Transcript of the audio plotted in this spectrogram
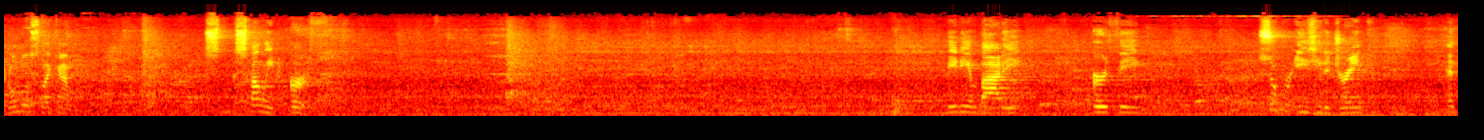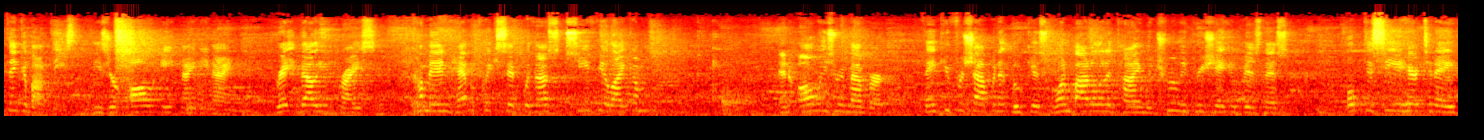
It almost like I'm smelling earth. Medium body, earthy, super easy to drink. And think about these. These are all $8.99. Great value price. Come in, have a quick sip with us, see if you like them. And always remember, thank you for shopping at Lukas, one bottle at a time. We truly appreciate your business. Hope to see you here today.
